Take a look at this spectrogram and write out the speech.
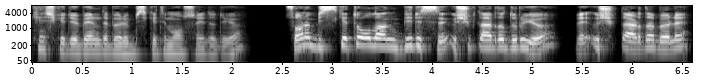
keşke diyor benim de böyle bisikletim olsaydı diyor. Sonra bisikleti olan birisi ışıklarda duruyor ve ışıklarda böyle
